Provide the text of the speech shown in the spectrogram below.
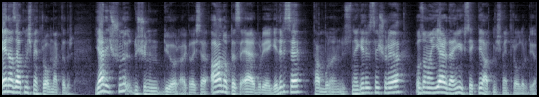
En az 60 metre olmaktadır. Yani şunu düşünün diyor arkadaşlar. A noktası eğer buraya gelirse tam bunun üstüne gelirse şuraya o zaman yerden yüksekliği 60 metre olur diyor.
